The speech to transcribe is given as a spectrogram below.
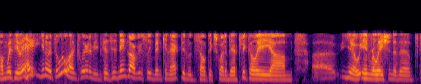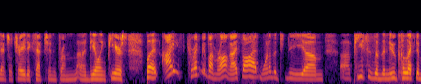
I'm with you. Hey, you know, it's a little unclear to me because his name's obviously been connected with Celtics quite a bit, particularly, um, uh, you know, in relation to the potential trade exception from uh, dealing Pierce. But I, correct me if I'm wrong, I thought one of the the um, uh, pieces of the new collective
